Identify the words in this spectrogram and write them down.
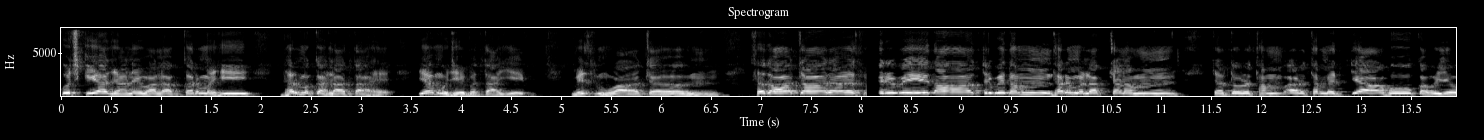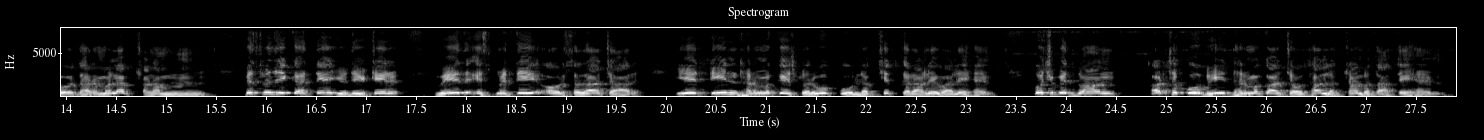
कुछ किया जाने वाला कर्म ही धर्म कहलाता है, यह मुझे बताइए। भीष्मवाच सदाचार वेदा त्रिविधम धर्म लक्षण चतुर्थम अर्थमित्याहु कवयो धर्म लक्षणम विष्णु जी कहते हैं, युधिष्ठिर, वेद, स्मृति और सदाचार, ये तीन धर्म के स्वरूप को लक्षित कराने वाले हैं। कुछ विद्वान अर्थ को भी धर्म का चौथा लक्षण बताते हैं।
